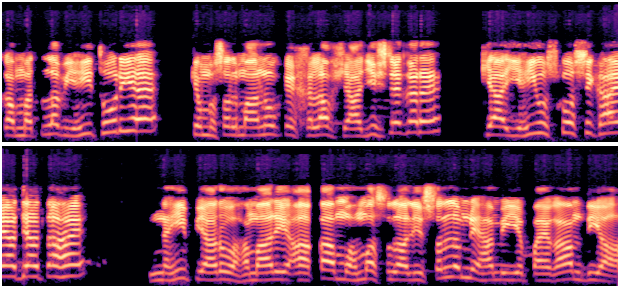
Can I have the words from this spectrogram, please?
کا مطلب یہی تھوڑی ہے کہ مسلمانوں کے خلاف سازشیں کریں کیا یہی اس کو سکھایا جاتا ہے؟ نہیں پیارو، ہمارے آقا محمد صلی اللہ علیہ وسلم نے ہمیں یہ پیغام دیا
